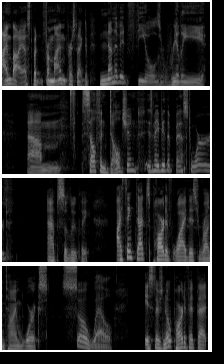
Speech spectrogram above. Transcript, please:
I'm biased, but from my perspective, none of it feels really um, self-indulgent. Is maybe the best word. Absolutely. I think that's part of why this runtime works so well. Is there's no part of it that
